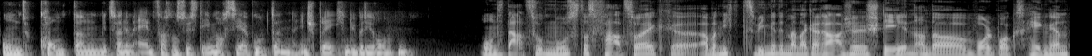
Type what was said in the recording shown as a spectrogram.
und kommt dann mit so einem einfachen System auch sehr gut dann entsprechend über die Runden. Und dazu muss das Fahrzeug äh, aber nicht zwingend in meiner Garage stehen, an der Wallbox hängen.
